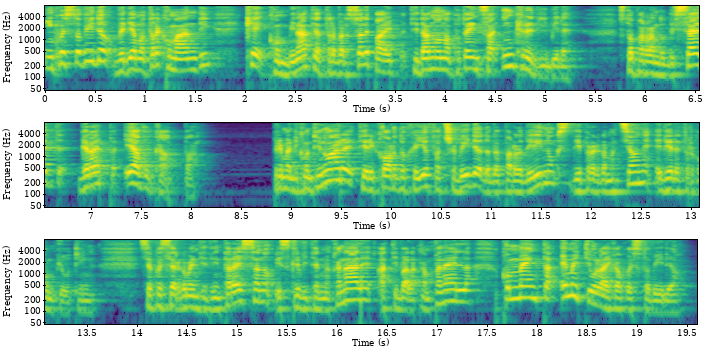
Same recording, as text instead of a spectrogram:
In questo video vediamo tre comandi che, combinati attraverso le pipe, ti danno una potenza incredibile. Sto parlando di sed, grep e avk. Prima di continuare ti ricordo che io faccio video dove parlo di Linux, di programmazione e di retrocomputing. Se questi argomenti ti interessano iscriviti al mio canale, attiva la campanella, commenta e metti un like a questo video.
